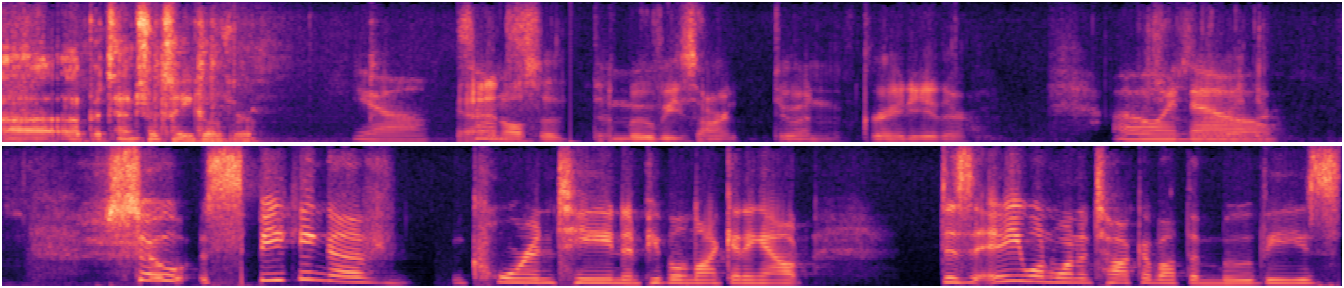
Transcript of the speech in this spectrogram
uh, a potential takeover. yeah. Yeah, and also the movies aren't doing great either. Oh, I Which is their know. So, speaking of quarantine and people not getting out, does anyone want to talk about the movies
